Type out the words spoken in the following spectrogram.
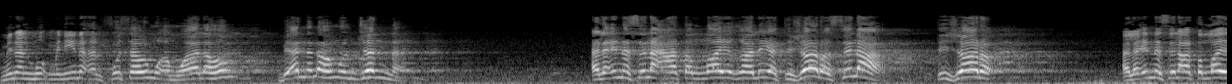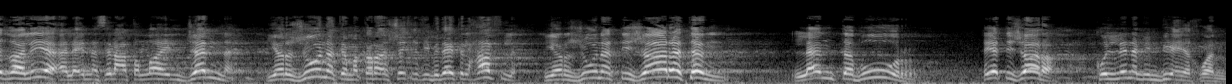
من المؤمنين أنفسهم وأموالهم بأن لهم الجنة. ألا إن سلعة الله غالية؟ تجارة سلعة. تجارة. ألا إن سلعة الله غالية؟ ألا إن سلعة الله الجنة؟ يرجون كما قرأ الشيخ في بداية الحفل يرجون تجارة لن تبور. هي تجارة. كلنا بنبيع يا أخوانا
